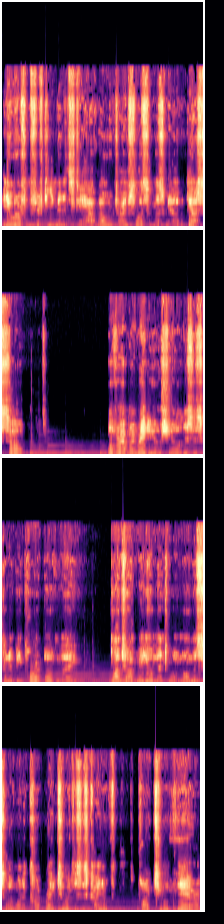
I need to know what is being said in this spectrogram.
anywhere from 15 minutes to half hour time slots, unless we have a guest. So, over at my radio show, this is going to be part of my Blog Talk Radio Mentor Moments, so I want to cut right to it. This is kind of part two there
